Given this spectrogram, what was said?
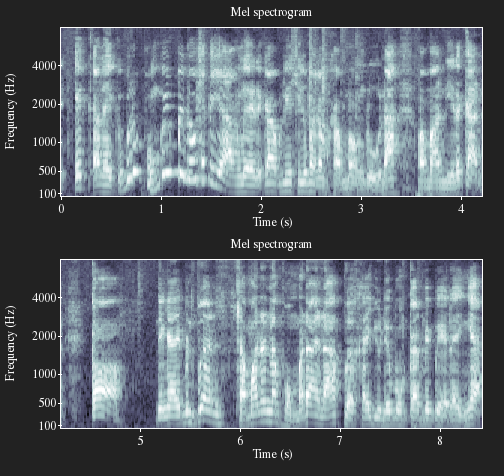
ดเอ็กอะไรก็ไม่รู้ผมไม่ไม่รู้สักอย่างเลยนะครับวันนี้ซื้อมาขำๆลองดูนะ ประมาณนี้แล้วกัน ก็ยังไงเพื่อนๆสามารถแนะนำผมมาได้นะเผื่อใครอยู่ในวงการเบเบดอะไรอย่างเงี้ย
